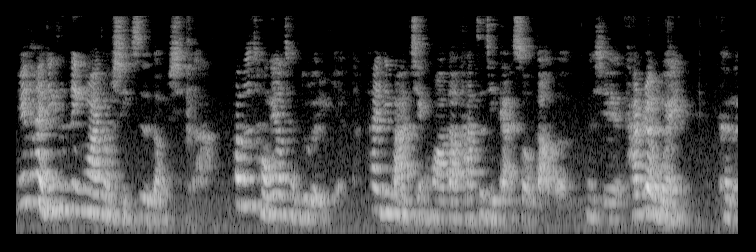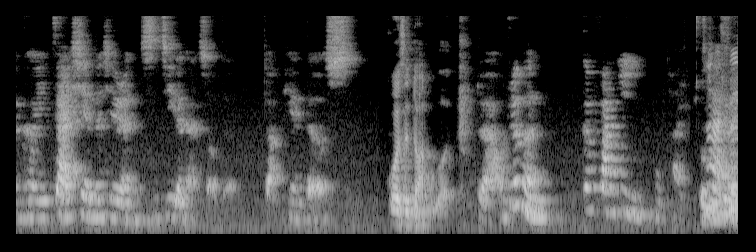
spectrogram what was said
因为它已经是另外一种形式的东西啦，它不是同样程度的语言，他已经把它简化到他自己感受到的那些，他认为。可能可以再现那些人实际的感受的短篇的诗，或者是短文。对啊，我觉得可能跟翻译不太。这还是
